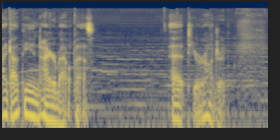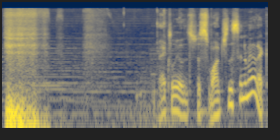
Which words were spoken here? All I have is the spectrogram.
I got the entire Battle Pass at tier 100. Actually, let's just watch the cinematic.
